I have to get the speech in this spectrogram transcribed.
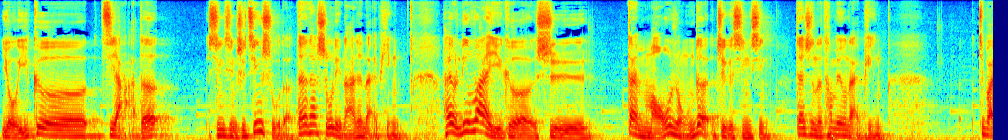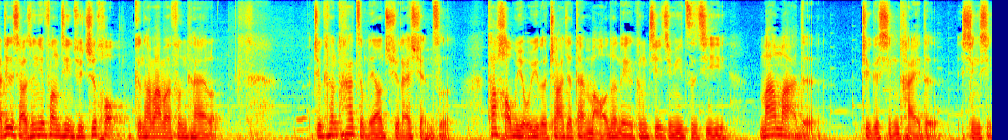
有一个假的猩猩是金属的，但是他手里拿着奶瓶，还有另外一个是带毛绒的这个猩猩，但是呢，他没有奶瓶。就把这个小猩猩放进去之后，跟他妈妈分开了，就看他怎么样去来选择。他毫不犹豫地抓着带毛的那个更接近于自己妈妈的这个形态的猩猩，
